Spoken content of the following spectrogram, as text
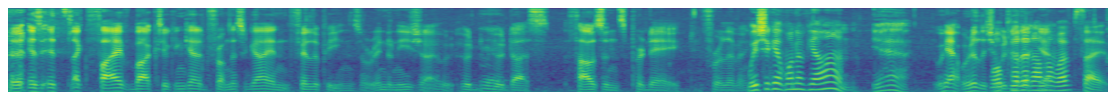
it's, it's like five bucks. You can get it from this guy in Philippines or Indonesia who who, Yeah. who does thousands per day for a living. We should get one of Jan. yeah, yeah, we really should. We'll we put it that, on yeah. the website.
